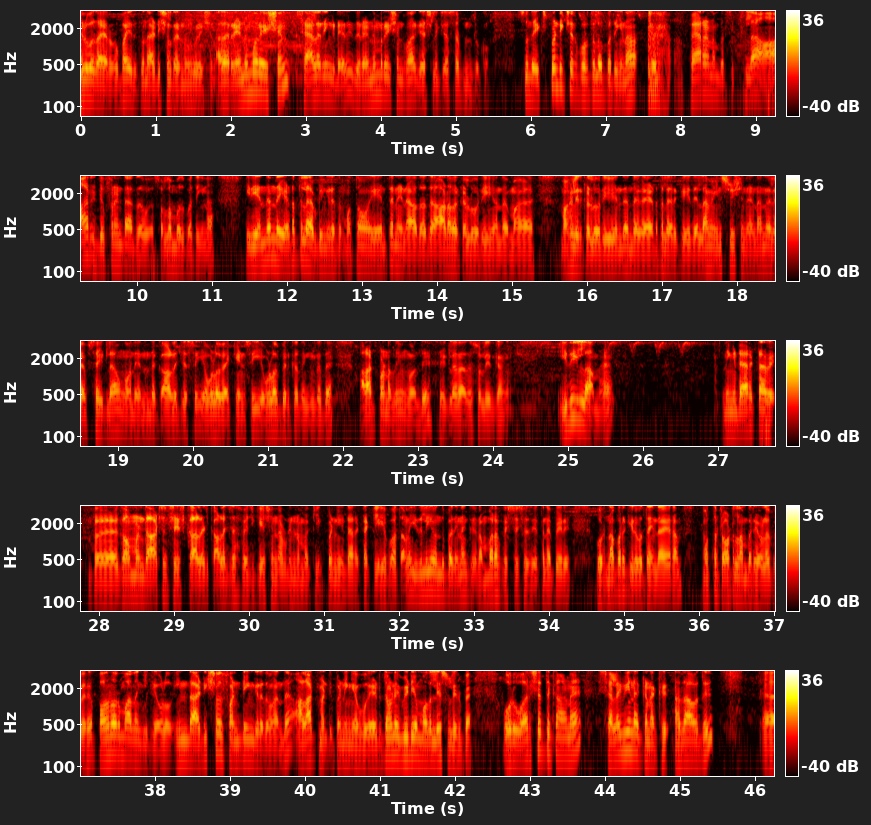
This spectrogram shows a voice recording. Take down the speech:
எழுபதாயிரம் ரூபாய் இதுக்கு வந்து அடிஷ்னல் ரெனுமரேஷன் அதாவது ரெனுமரேஷன் சேலரியும் கிடையாது இது ரெனுமரேஷன் ஃபார் கெஸ்ட் லெக்சர்ஸ் அப்படின்னு இருக்கும். ஸோ இந்த எக்ஸ்பெண்டிச்சர் பொறுத்தளவு பார்த்தீங்கன்னா பேரா நம்பர் சிக்ஸில் ஆறு டிஃப்ரெண்ட்டாக அதை சொல்லும் போது பார்த்தீங்கன்னா இது எந்தெந்த இடத்துல அப்படிங்கிறது மொத்தம் எத்தனை அதாவது ஆடவர் கல்லூரி அந்த ம மகளிர் கல்லூரி எந்தெந்த இடத்துல இருக்குது இது எல்லாமே இன்ஸ்டியூஷன் என்னென்ன வெப்சைட்டில் அவங்க வந்து எந்தெந்த காலேஜஸ் எவ்வளோ வேக்கன்சி எவ்வளோ பேருக்குதுங்கிறத அலாட் பண்ணதையும் இவங்க வந்து ரெகுலராக அதை சொல்லியிருக்காங்க. இது இல்லாமல் நீங்கள் டேரெக்டாகவே இப்போ government arts and science college college of education அப்படின்னு நம்ம கிளிக் பண்ணி டேரெக்டாக கிளியர் பார்த்தாலும் இதுலேயும் வந்து பார்த்தீங்கன்னா நம்பர் ஆஃப் கெஸ்டர்ஸ் எத்தனை பேர்? ஒரு நபருக்கு இருபத்தைந்தாயிரம். மொத்தம் டோட்டல் நம்பர் எவ்வளோ பேர்? பதினோரு மாதங்களுக்கு எவ்வளோ இந்த அடிஷ்னல் ஃபண்டிங்கிறது வந்து அலாட்மெண்ட் இப்போ நீங்கள் எடுத்தோடனே வீடியோ முதல்லே சொல்லியிருப்பேன். ஒரு வருஷத்துக்கான செலவின கணக்கு அதாவது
